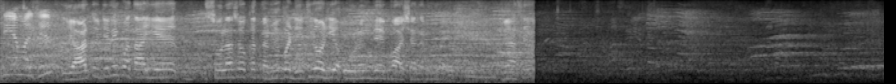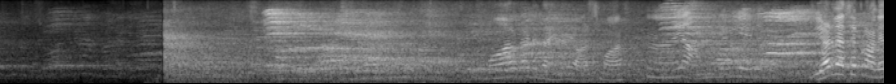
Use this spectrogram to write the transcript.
تھی یہ مسجد یار تجھے نہیں پتا یہ سولہ سو اکہتر میں بنی تھی اور یہ اورنگزیب بادشاہ نے بنائی تھی ویسے یار ویسے پرانے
